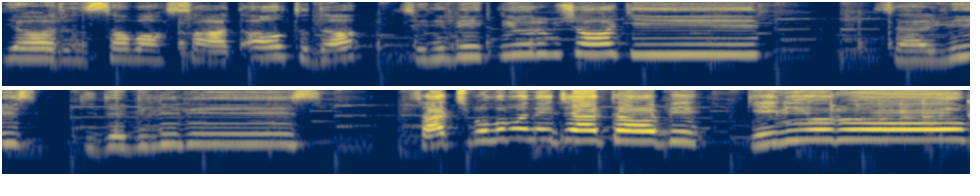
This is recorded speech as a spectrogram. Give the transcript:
Yarın sabah saat 6'da seni bekliyorum Şakir. Servis gidebiliriz. Saçmalama Necati abi. Geliyorum.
